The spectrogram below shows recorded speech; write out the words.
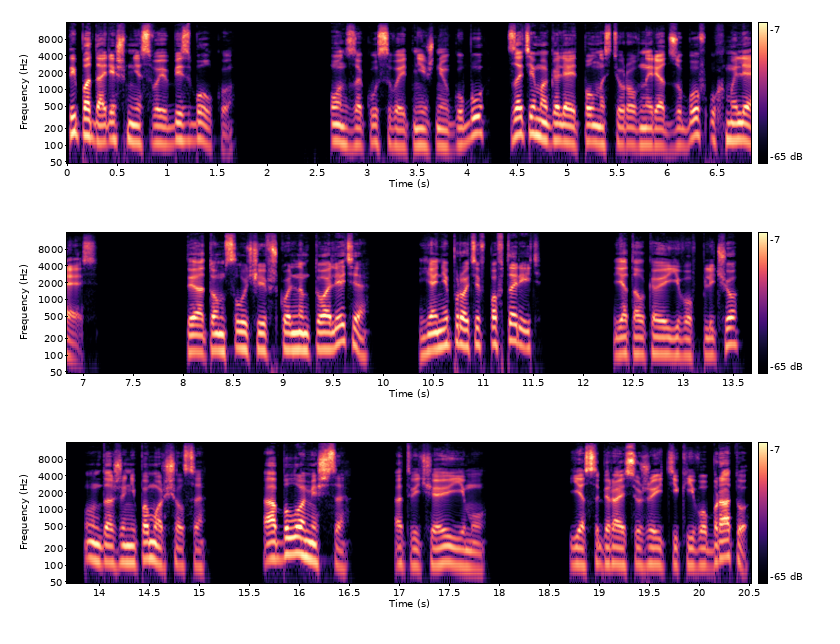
ты подаришь мне свою бейсболку». Он закусывает нижнюю губу, затем оголяет полностью ровный ряд зубов, ухмыляясь. «Ты о том случае в школьном туалете? Я не против повторить». Я толкаю его в плечо, он даже не поморщился. «Обломишься», — отвечаю ему. Я собираюсь уже идти к его брату,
